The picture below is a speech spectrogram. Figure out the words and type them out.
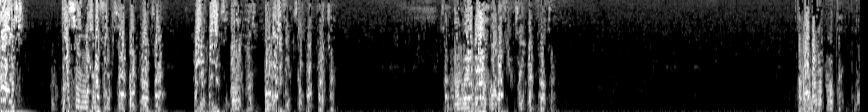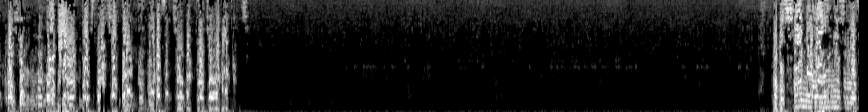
Sometimes this is not a fixed temperature, and accident is very fixed temperature. So pneumonia is not a fixed temperature. So what do we do? The question of and the response of that is not a fixed temperature, what happens? But the same is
